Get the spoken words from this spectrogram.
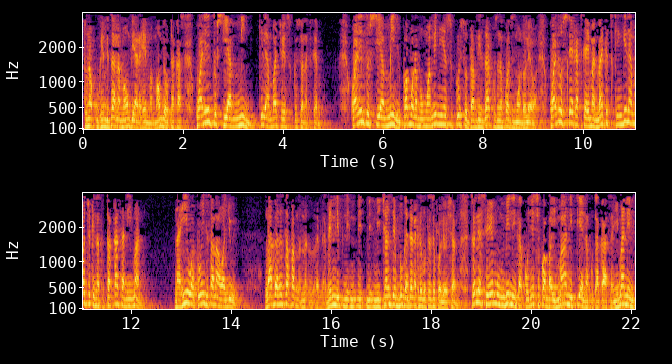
tunakukimbizana na maombi ya rehema maombi ya utakaso. Kwa nini tusiamini kile ambacho yesu kristo anakisema? Kwa nini tusiamini kwamba unavyomwamini yesu kristo dhambi zako zinakuwa zimeondolewa? Kwa nini usikae katika imani? Maana kitu kingine ambacho kinatutakasa ni imani. Na hii watu wengi sana hawajui labda sasa hapa nichanje mbuga tena kidogo tuweze kueleweshana. Tuende sehemu mbili nikakuonyesha kwamba imani pia inakutakasa. Imani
